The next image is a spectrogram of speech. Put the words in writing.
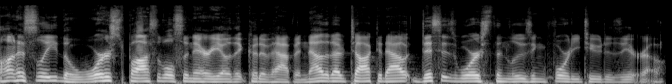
honestly the worst possible scenario that could have happened. Now that I've talked it out, this is worse than losing 42 to 0.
